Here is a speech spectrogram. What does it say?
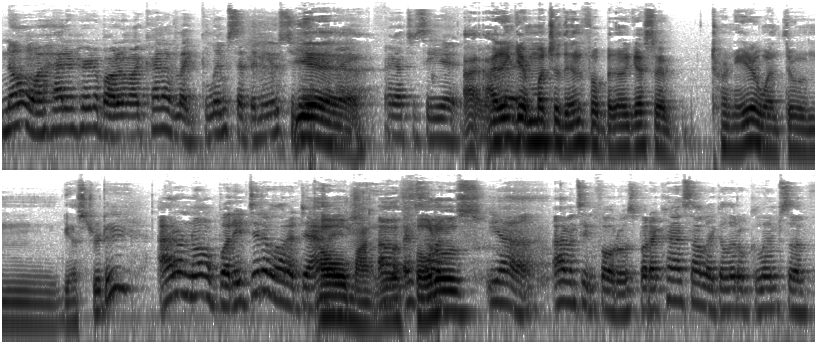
No, I hadn't heard about them. I kind of like glimpsed at the news today. Yeah. I, I got to see it. I, I didn't get much of the info, but I guess a tornado went through mm, yesterday. I don't know, but it did a lot of damage. Oh my! Uh, the I saw- photos. yeah, I haven't seen photos, but I kind of saw like a little glimpse of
